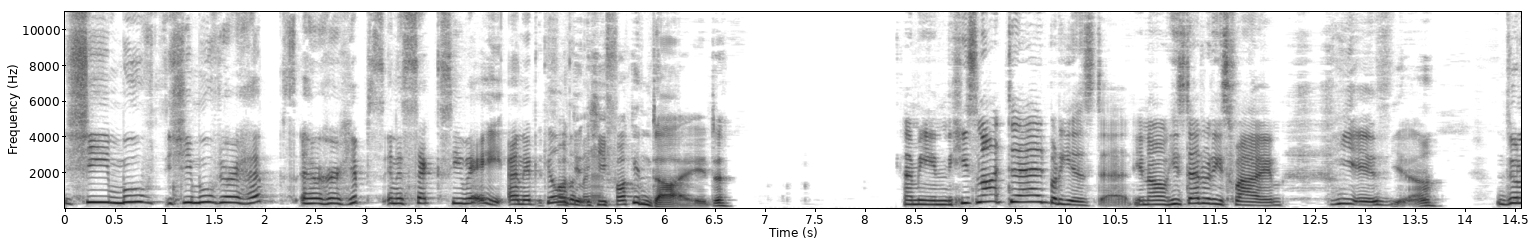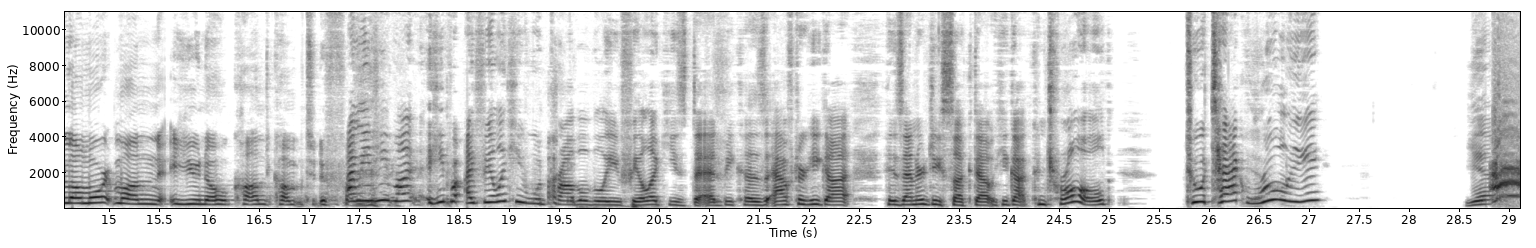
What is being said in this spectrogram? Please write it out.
She moved. She moved her hips, uh, her hips in a sexy way, and it, it killed fucking, him. He fucking died. I mean, he's not dead, but he is dead. You know, he's dead, but he's fine. He is. Yeah. The Lamortmon, you know, can't come to the front. I mean, he might. He. I feel like he would probably feel like he's dead because after he got his energy sucked out, he got controlled to attack yeah. Ruli. Yeah. Ah!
